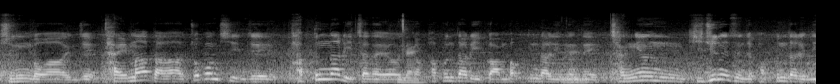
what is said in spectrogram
주는 거와 이제 달마다 조금씩 이제 바쁜 날이 있잖아요. 그러니까 네. 바쁜 달이 있고 안 바쁜 달이 있는데 작년 기준에서 이제 바쁜 달인데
